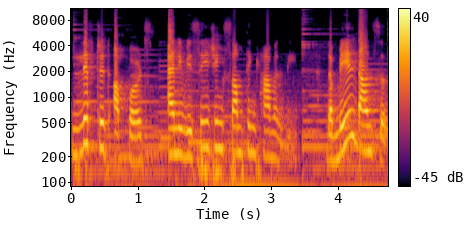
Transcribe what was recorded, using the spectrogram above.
lifted upwards and envisaging something heavenly. The male dancers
